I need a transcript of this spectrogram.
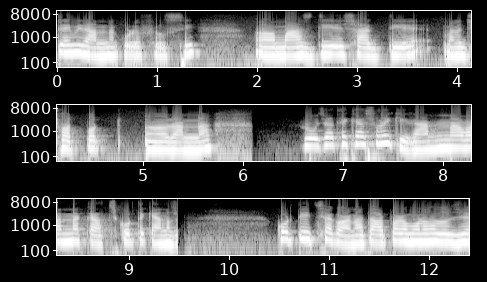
টাইমে রান্না করে ফেলছি। মাছ দিয়ে, শাক দিয়ে মানে ঝটপট রান্না। রোজা থেকে আসলে কি রান্না বান্না কাজ করতে কেন করতে ইচ্ছা করে না? তারপরে মনে হলো যে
